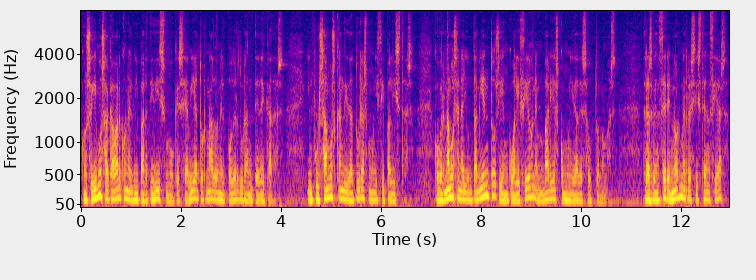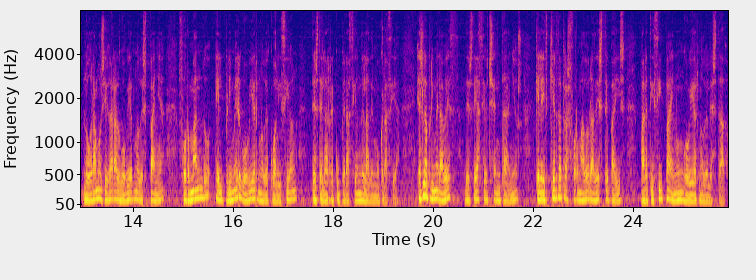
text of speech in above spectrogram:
Conseguimos acabar con el bipartidismo que se había tornado en el poder durante décadas. Impulsamos candidaturas municipalistas. Gobernamos en ayuntamientos y en coalición en varias comunidades autónomas. Tras vencer enormes resistencias, logramos llegar al gobierno de España formando el primer gobierno de coalición desde la recuperación de la democracia. Es la primera vez, desde hace 80 años, que la izquierda transformadora de este país participa en un gobierno del Estado.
